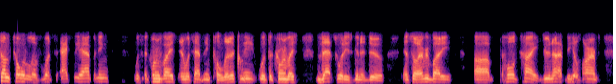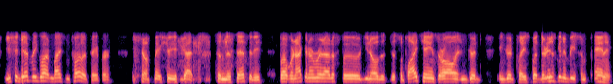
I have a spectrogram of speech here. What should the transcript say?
sum total of what's actually happening with the coronavirus and what's happening politically with the coronavirus. That's what he's going to do. And so everybody, uh, hold tight. Do not be alarmed. You should definitely go out and buy some toilet paper. You know, make sure you've got some necessities. But we're not going to run out of food. You know, the, the supply chains are all in good in good place. But there is going to be some panic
